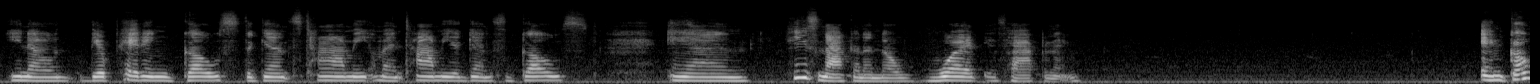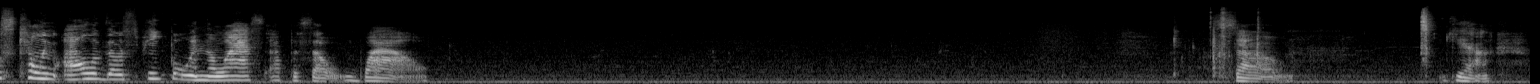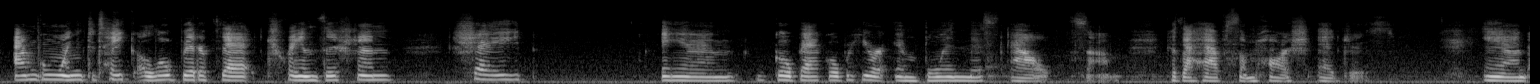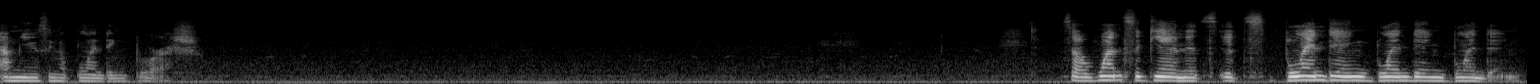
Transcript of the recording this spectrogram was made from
You know, they're pitting Ghost against Tommy. I mean, Tommy against Ghost. And he's not going to know what is happening. And Ghost killing all of those people in the last episode. Wow. So, yeah, I'm going to take a little bit of that transition shade and go back over here and blend this out some because I have some harsh edges and I'm using a blending brush. So once again, it's, it's blending, blending, blending.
